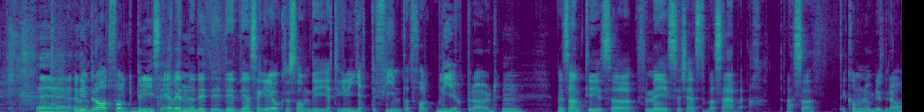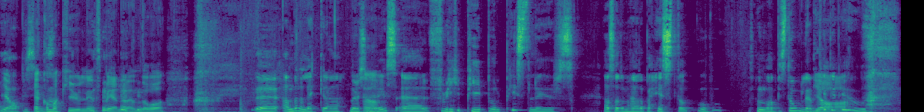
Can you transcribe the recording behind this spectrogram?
Eh, Men det är bra att folk bryr sig. Jag vet inte, Mm. det, det, det är en sån grej också som... Det, jag tycker det är jättefint att folk blir upprörd. mm. Men samtidigt så, för mig så känns det bara så här, bara, ah, alltså, det kommer nog bli bra. Ja, precis. Jag kommer ha kul när jag spelar ändå. Eh, andra läckra mercenaries är Free People Pistolers. Alltså de här på häst och, och som har pistoler. Ja. Piu, piu,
